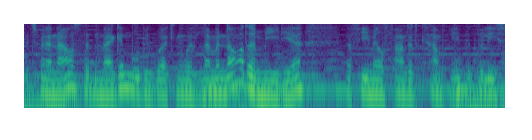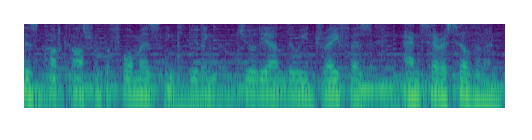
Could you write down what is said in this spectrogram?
It's been announced that Meghan will be working with Lemonada Media, a female founded company that releases podcasts from performers including Julia Louis Dreyfus and Sarah Silverman.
